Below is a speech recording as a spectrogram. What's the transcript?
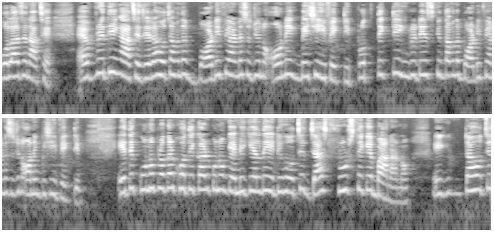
কোলাজেন আছে এভরিথিং আছে, যেটা হচ্ছে আমাদের বডি ফিয়ারনেসের জন্য অনেক বেশি ইফেক্টিভ প্রত্যেকটি ইনগ্রিডিয়েন্টস কিন্তু আমাদের বডি ফিয়ারনেসের জন্য অনেক বেশি ইফেক্টিভ এতে কোনো প্রকার ক্ষতিকার কোনো কেমিক্যাল নেই, এটি হচ্ছে জাস্ট ফ্রুটস থেকে বানানো। এইটা হচ্ছে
